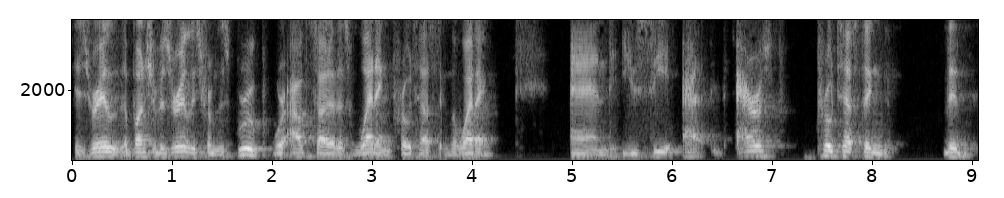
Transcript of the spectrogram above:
Israeli, a bunch of Israelis from this group were outside of this wedding protesting the wedding, and you see Arabs protesting the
